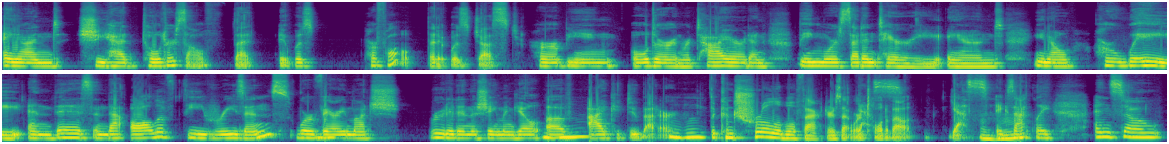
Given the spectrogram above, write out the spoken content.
And she had told herself that it was her fault, that it was just her being older and retired and being more sedentary and, you know, her weight and this and that. All of the reasons were mm-hmm. very much rooted in the shame and guilt mm-hmm. of I could do better. Mm-hmm. The controllable factors that we're yes. told about. Yes, mm-hmm. exactly. And so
